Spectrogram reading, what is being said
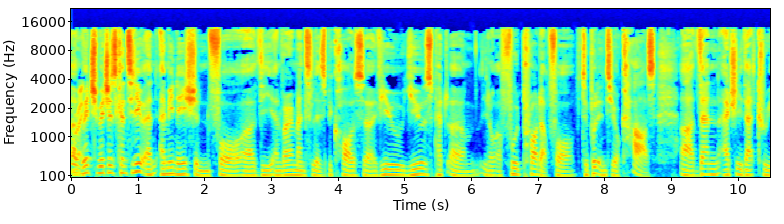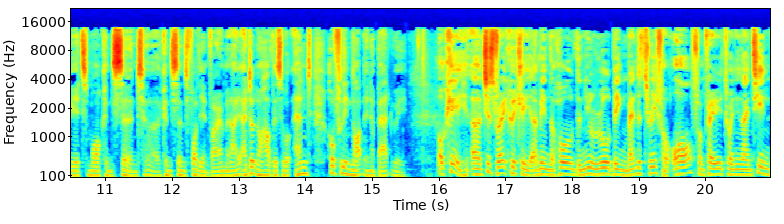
Uh, Right. Which which is continued an ammunition for uh, the environmentalists because uh, if you use pet, um, you know a food product for to put into your cars, uh, then actually that creates more concerns uh, concerns for the environment. I, I don't know how this will end. Hopefully not in a bad way. Okay, uh, just very quickly. I mean, the whole the new rule being mandatory for all from February 2019.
